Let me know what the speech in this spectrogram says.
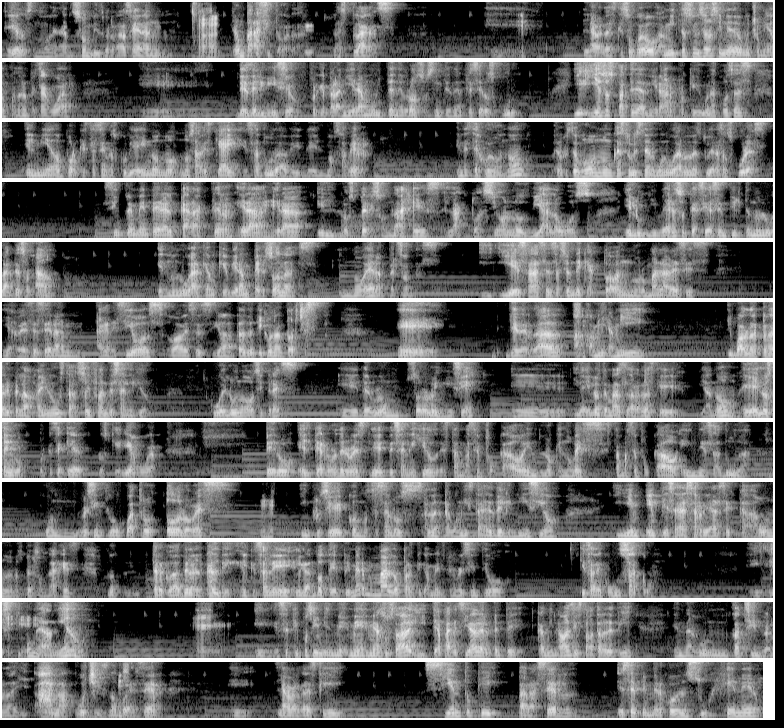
Ellos no eran zombies, ¿verdad? O sea, eran. Era un parásito, ¿verdad? Las plagas. Y la verdad es que es un juego, a mí te soy sincero, sí me dio mucho miedo cuando lo empecé a jugar. Eh, desde el inicio, porque para mí era muy tenebroso, sin tener que ser oscuro. Y, eso es parte de admirar, porque una cosa es el miedo porque estás en la oscuridad y no, no, no sabes qué hay, esa duda de, de, no saber. En este juego no, en este juego nunca estuviste en algún lugar donde estuvieras a oscuras. Simplemente era el carácter, era, era los personajes, la actuación, los diálogos, el universo te hacía sentirte en un lugar desolado. En un lugar que aunque hubieran personas, no eran personas. Y, esa sensación de que actuaban normal a veces y a veces eran agresivos o a veces iban atrás de ti con antorchas. Eh, de verdad, a, mí, a mí, y voy a hablar claro y pelado, a mí me gusta, soy fan de Silent Hill. Jugué el 1, 2 y 3. Eh, The Room solo lo inicié. Eh, y de ahí los demás, la verdad es que ya no. Eh, ahí los tengo, porque sé que los quería jugar. Pero el terror de, de, de Silent Hill está más enfocado en lo que no ves, está más enfocado en esa duda. Con Resident Evil 4 todo lo ves. Inclusive conoces a los, al antagonista desde el inicio y em, empieza a desarrollarse cada uno de los personajes. ¿No? ¿Te recuerdas del alcalde, el que sale, el grandote, el primer malo prácticamente en Resident Evil, que sale con un saco? Eh, ese tipo me da miedo. Eh, ese tipo sí me, me, me, asustaba y te aparecía de repente, caminabas y estaba atrás de ti en algún cutscene, ¿verdad? Y, ah, la puchis, no puede ser. Eh, la verdad es que siento que para ser es el primer juego en su género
